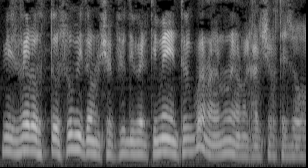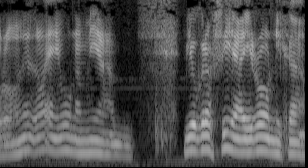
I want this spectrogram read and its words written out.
vi svelo tutto subito, non c'è più divertimento. non è una calcia al tesoro, è una mia biografia ironica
